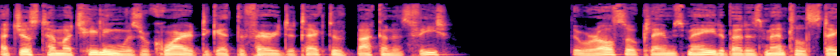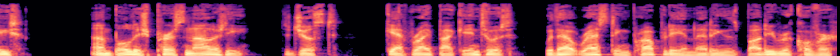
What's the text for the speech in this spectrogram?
at just how much healing was required to get the fairy detective back on his feet. There were also claims made about his mental state and bullish personality to just get right back into it without resting properly and letting his body recover.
